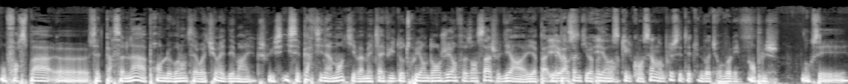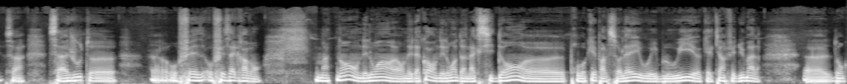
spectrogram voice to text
on force pas euh, cette personne-là à prendre le volant de sa voiture et démarrer, parce qu'il sait pertinemment qu'il va mettre la vie d'autrui en danger en faisant ça. Je veux dire, il y a pas, il y a personne qui va. Pas et en ce qui le concerne, en plus, c'était une voiture volée. En plus, donc c'est ça, ça ajoute. Euh, euh, aux faits aux faits aggravants. Maintenant, on est loin, on est d'accord, on est loin d'un accident euh, provoqué par le soleil ou ébloui, euh, quelqu'un fait du mal. Euh, donc,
